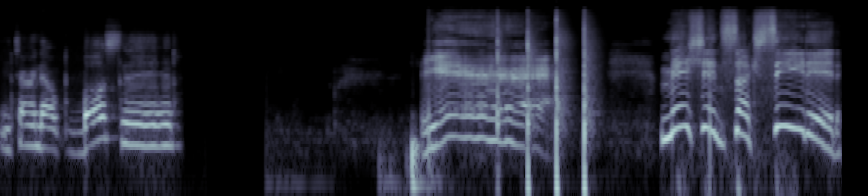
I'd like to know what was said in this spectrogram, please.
He turned out busting. Yeah! Mission succeeded!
